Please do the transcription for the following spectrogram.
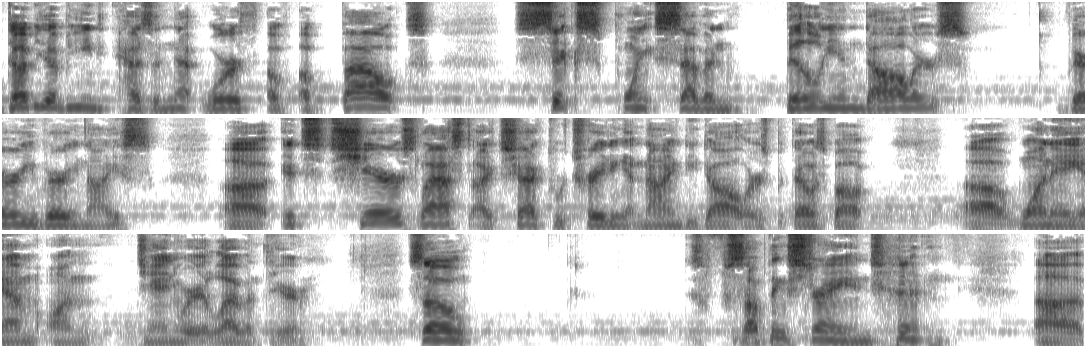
WWE has a net worth of about $6.7 billion. Very, very nice. Uh, its shares, last I checked, were trading at $90, but that was about uh, 1 a.m. on January 11th here. So, something strange uh,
